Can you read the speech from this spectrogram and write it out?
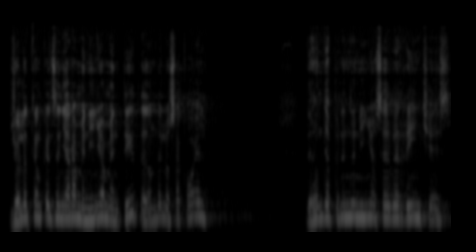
Yo le tengo que enseñar a mi niño a mentir. ¿De dónde lo sacó él? ¿De dónde aprende un niño a hacer berrinches?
